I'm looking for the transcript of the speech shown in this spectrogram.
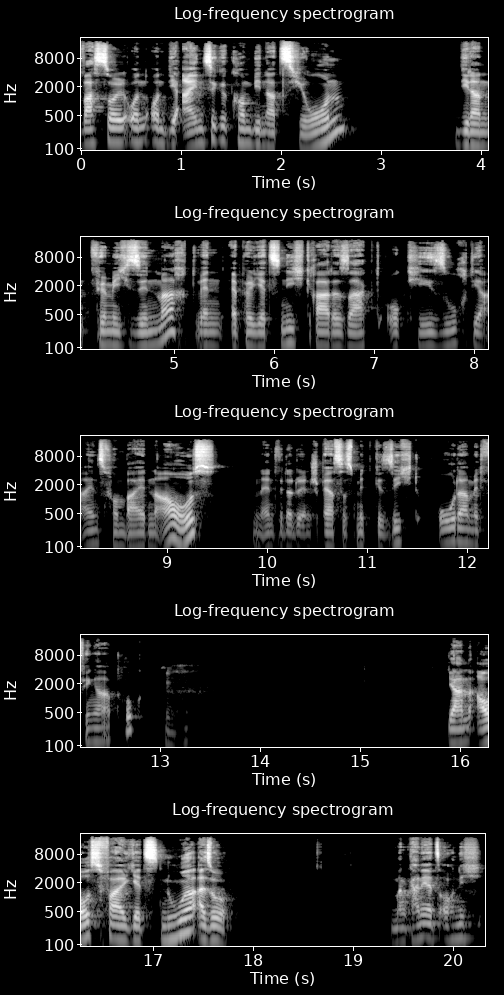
Was soll, und, und die einzige Kombination, die dann für mich Sinn macht, wenn Apple jetzt nicht gerade sagt, okay, such dir eins von beiden aus, und entweder du entsperrst es mit Gesicht oder mit Fingerabdruck. mhm. Ja, ein Ausfall jetzt nur, also man kann jetzt auch nicht,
